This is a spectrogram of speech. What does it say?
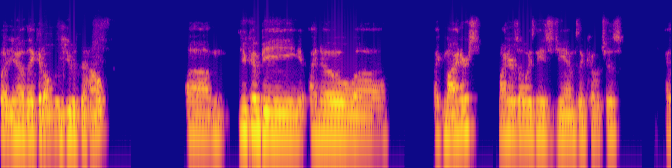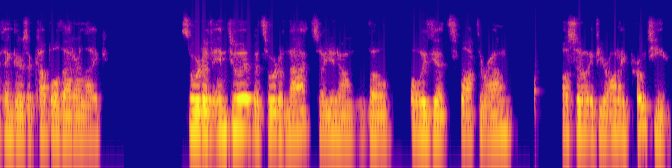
But you know, they could always use the help. Um, you can be, I know, uh, like minors. Minors always needs GMs and coaches. I think there's a couple that are like sort of into it, but sort of not. So, you know, they'll always get swapped around. Also, if you're on a pro team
